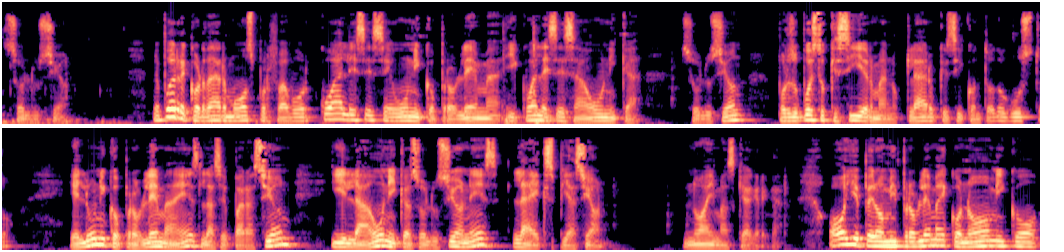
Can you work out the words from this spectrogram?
solución? ¿Me puede recordar, por favor, cuál es ese único problema y cuál es esa única solución? Por supuesto que sí, hermano, claro que sí, con todo gusto. El único problema es la separación y la única solución es la expiación. No hay más que agregar. Oye, pero mi problema económico,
